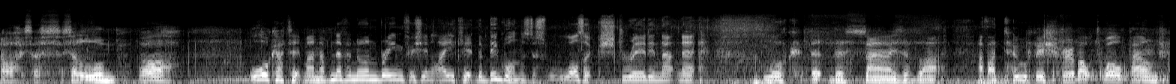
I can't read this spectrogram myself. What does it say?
Oh, it's a, it's a lump. Oh, look at it, man. I've never known bream fishing like it. The big ones just lozzock straight in that net. Look at the size of that. I've had two fish for about 12 pound.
